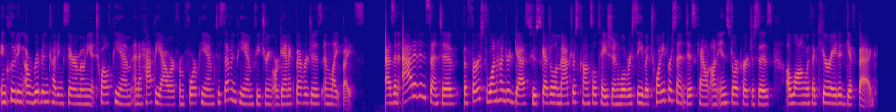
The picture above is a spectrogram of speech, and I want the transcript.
including a ribbon cutting ceremony at 12 p.m. and a happy hour from 4 p.m. to 7 p.m. featuring organic beverages and light bites. As an added incentive, the first 100 guests who schedule a mattress consultation will receive a 20% discount on in store purchases along with a curated gift bag.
